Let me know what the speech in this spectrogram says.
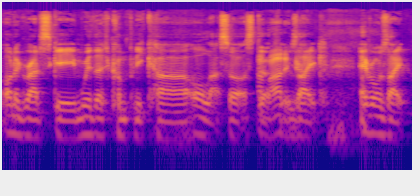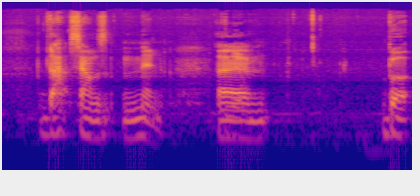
on a grad scheme with a company car, all that sort of stuff. It was like everyone was like, that sounds mint. Um, yeah. But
